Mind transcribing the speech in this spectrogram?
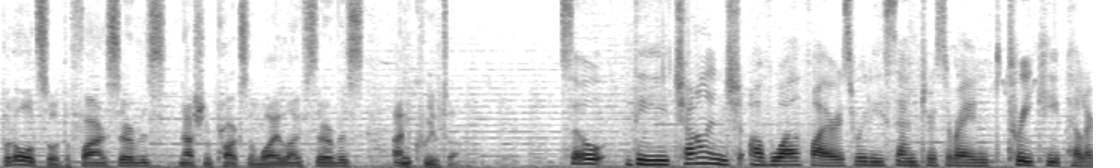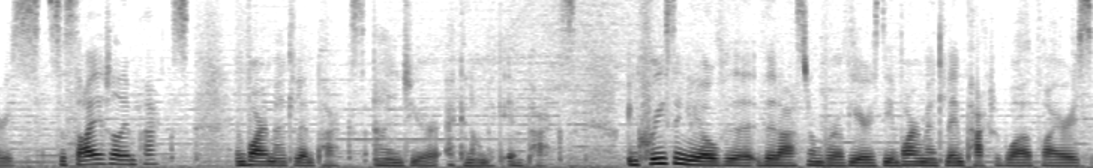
but also the Fire Service, National Parks and Wildlife Service and Coillte. So the challenge of wildfires really centres around three key pillars, societal impacts, environmental impacts and your economic impacts. Increasingly over the, the, last number of years, the environmental impact of wildfires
